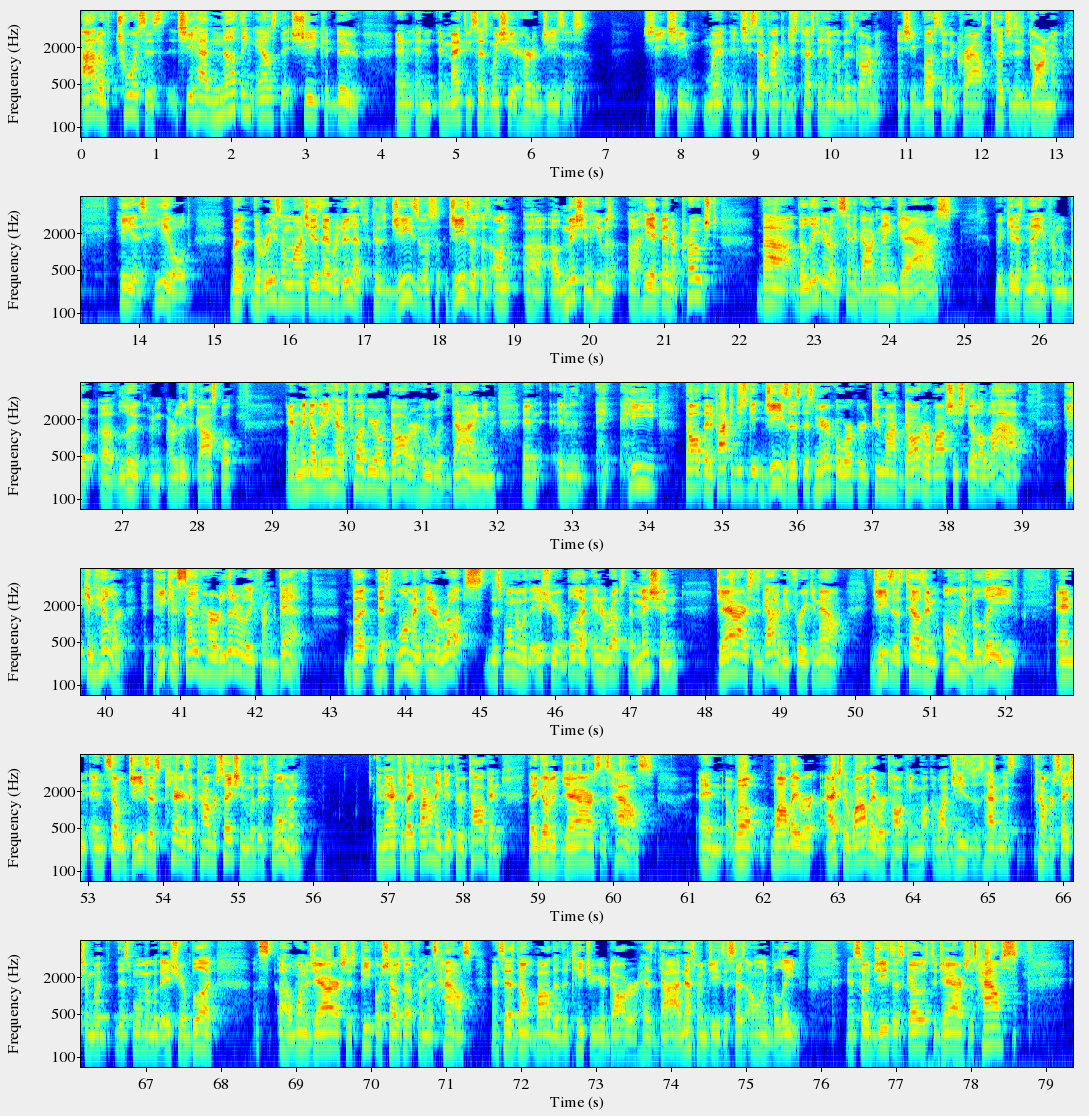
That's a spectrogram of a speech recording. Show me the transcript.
out of choices. She had nothing else that she could do. And, and, and Matthew says when she had heard of Jesus she she went and she said, if I could just touch the hem of his garment, and she busts through the crowds, touches his garment, he is healed. But the reason why she is able to do that is because Jesus Jesus was on uh, a mission. He was uh, he had been approached by the leader of the synagogue named Jairus. We get his name from the book of Luke or Luke's gospel. And we know that he had a 12 year old daughter who was dying and, and, and he thought that if I could just get Jesus, this miracle worker, to my daughter while she's still alive, he can heal her. He can save her literally from death. But this woman interrupts, this woman with the issue of blood interrupts the mission. Jairus has got to be freaking out. Jesus tells him only believe. And, and so Jesus carries a conversation with this woman. And after they finally get through talking, they go to Jairus' house and well, while they were actually while they were talking, while Jesus was having this conversation with this woman with the issue of blood, uh, one of Jairus's people shows up from his house and says, "Don't bother the teacher. Your daughter has died." And that's when Jesus says, "Only believe." And so Jesus goes to Jairus's house.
